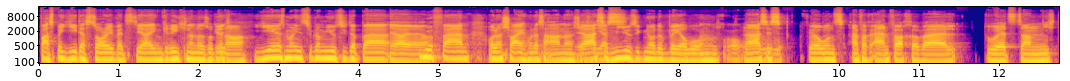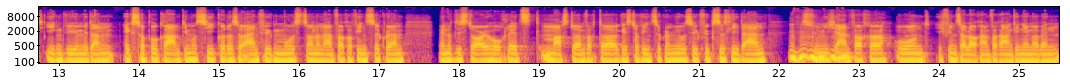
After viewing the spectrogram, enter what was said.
fast bei jeder Story, wenn es ja in Griechenland oder so Genau. bist, jedes Mal Instagram Music dabei, Ja, ja, ja. Urfan, und dann schaue ich mir das an, dann Ja, es ja, ist- Music not available. Oh. Na, es ist für uns einfach einfacher, weil du jetzt dann nicht irgendwie mit einem extra Programm die Musik oder so einfügen musst, sondern einfach auf Instagram, wenn du die Story hochlädst, machst du einfach da, gehst auf Instagram Music, fügst das Lied ein. Das ist für mich einfacher und ich finde es halt auch einfach angenehmer, wenn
